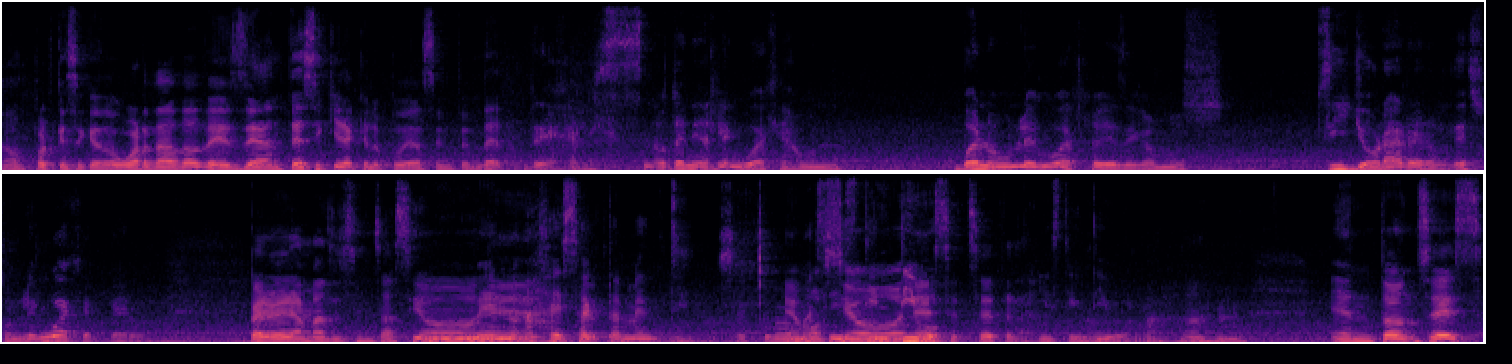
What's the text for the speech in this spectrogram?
¿no? Porque se quedó guardado desde antes siquiera que lo pudieras entender. Déjales, no tenías lenguaje aún bueno, un lenguaje, digamos, sí, llorar es un lenguaje, pero... Pero era más de sensaciones. exactamente. O sea, como Emociones, más instintivo, etcétera. Instintivo, Entonces,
